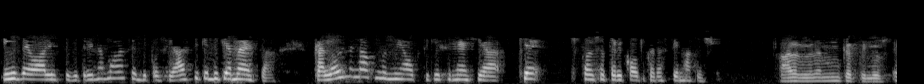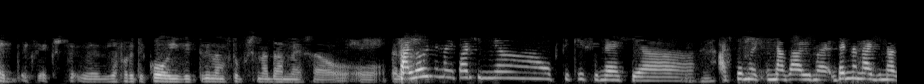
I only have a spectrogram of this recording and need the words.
είδε ο άλλος τη βιτρίνα μας, εντυπωσιάστηκε, μπήκε μέσα. Καλό είναι να έχουμε μια οπτική συνέχεια και στο εσωτερικό του καταστήματος. Άρα δηλαδή να μην είναι κάτι τελείως διαφορετικό η βιτρίνα με αυτό που συναντά μέσα ο, ο Καλό είναι να υπάρχει μια οπτική συνέχεια. Mm-hmm. Ας πούμε, να βάλουμε, δεν είναι ανάγκη να,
